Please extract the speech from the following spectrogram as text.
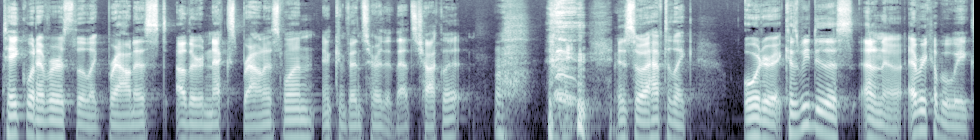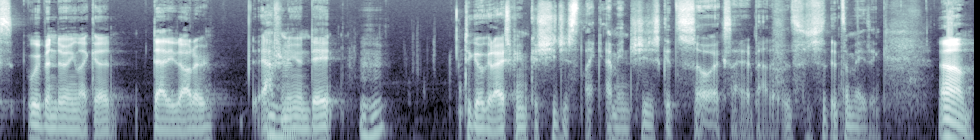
take whatever is the like brownest, other next brownest one, and convince her that that's chocolate. and so I have to like order it because we do this. I don't know. Every couple of weeks, we've been doing like a daddy daughter afternoon date to go get ice cream because she just like I mean she just gets so excited about it. It's just, it's amazing. Um,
